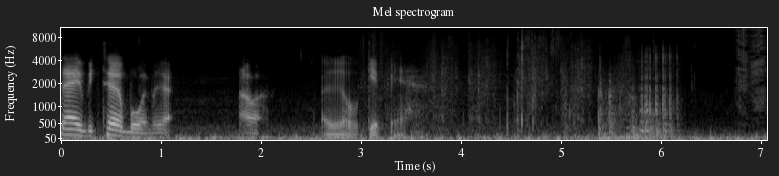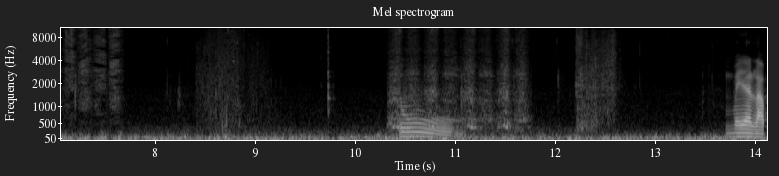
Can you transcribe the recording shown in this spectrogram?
ได้ wither bone มาเลยเอาอะเออ เอาเก็บไป ไม่ได้รับ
